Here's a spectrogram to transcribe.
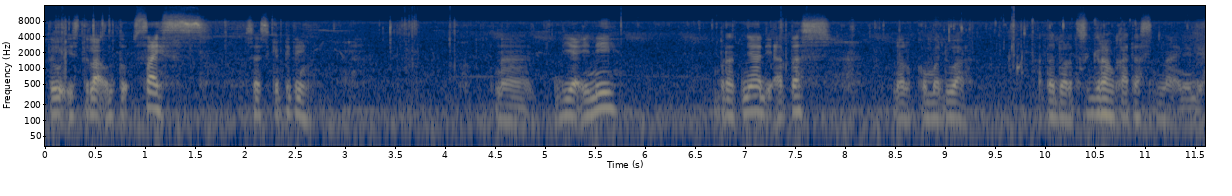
Itu istilah untuk size size kepiting. Nah dia ini beratnya di atas 0,2 atau 200 gram ke atas. Nah ini dia.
